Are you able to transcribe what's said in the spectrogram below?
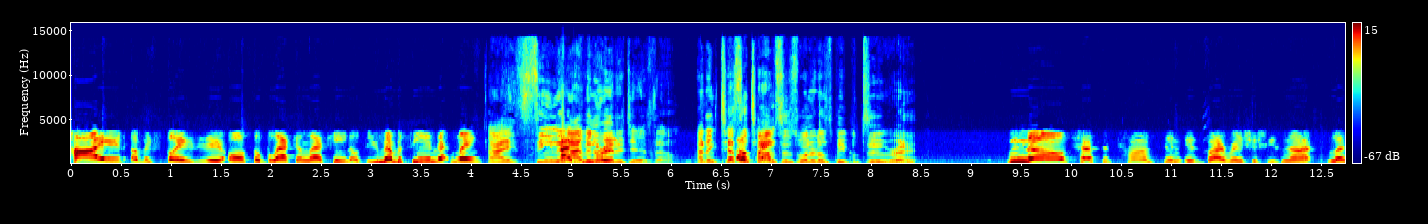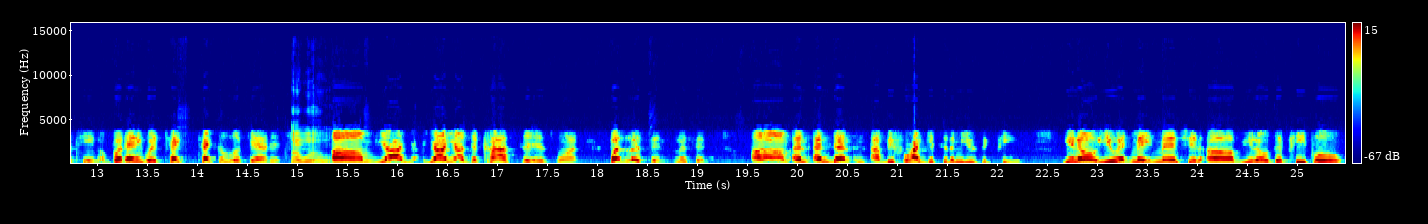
tired of explaining that they're also black and Latinos. Do you remember seeing that link? I seen it. I I haven't read it yet, though. I think Tessa Okay. Thompson's one of those people too, right? No, Tessa Thompson is biracial. She's not Latino. But anyway, take take a look at it. I will. Um, Yaya, Yaya DaCosta is one. But listen, listen. Um, and and then uh, before I get to the music piece, you know, you had made mention of you know that people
